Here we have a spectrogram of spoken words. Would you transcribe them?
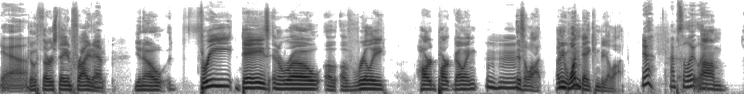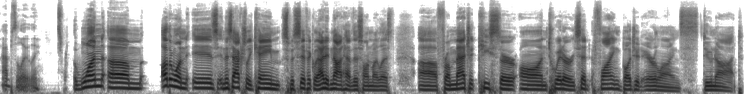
Yeah. Go Thursday and Friday. Yep. You know, three days in a row of, of really hard park going Mm-hmm. is a lot. I mean, one Mhm. day can be a lot. Yeah, absolutely. Um, Absolutely. one um other one is, and this actually came specifically. I did not have this on my list. Uh, from Magic Keister on Twitter, he said, "Flying budget airlines do not."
